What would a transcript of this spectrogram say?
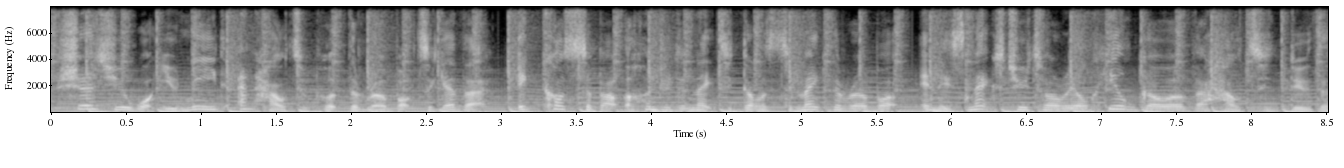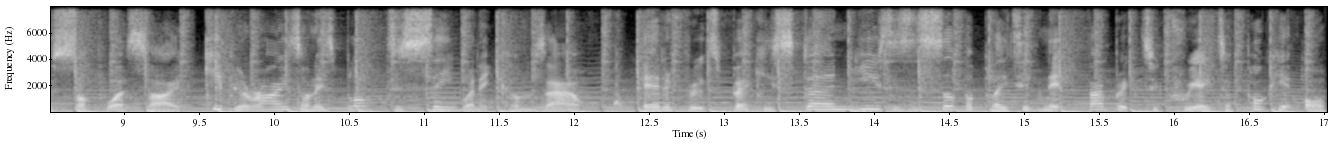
shows you what you need and how to put the robot together. It costs about $180 to make the robot. In his next tutorial, he'll go over how to do the software side. Keep your eyes on his blog to see when it comes out. Adafruit's Becky Stern uses a silver plated knit fabric to create a pocket or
